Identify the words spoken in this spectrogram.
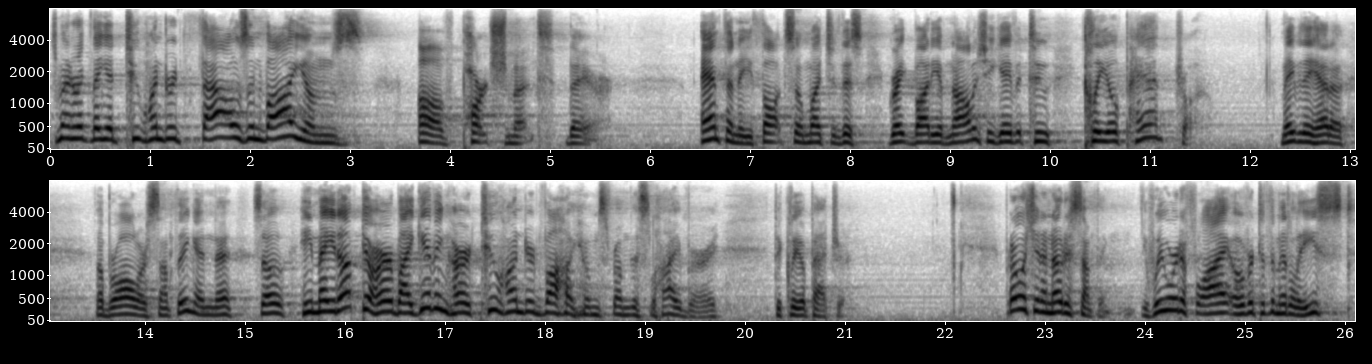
As a matter of fact, they had 200,000 volumes of parchment there. Anthony thought so much of this great body of knowledge, he gave it to Cleopatra. Maybe they had a, a brawl or something, and uh, so he made up to her by giving her 200 volumes from this library to Cleopatra. But I want you to notice something. If we were to fly over to the Middle East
